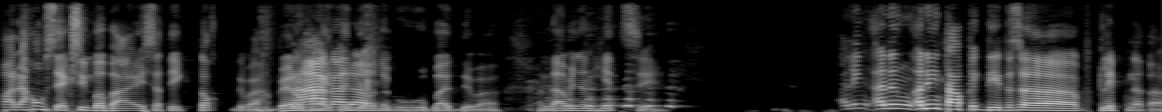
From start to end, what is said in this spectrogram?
Para akong sexing babae sa TikTok, di ba? Pero kahit Nakaka- hindi ako naghuhubad, di ba? Ang dami niyang hits eh. Aling anong ano yung topic dito sa clip na to?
